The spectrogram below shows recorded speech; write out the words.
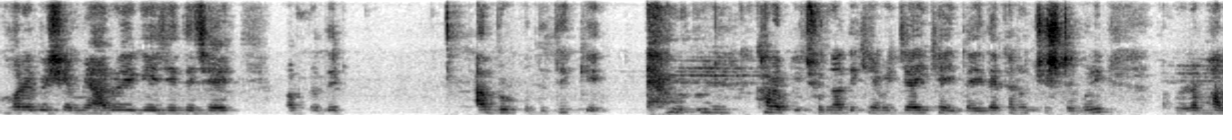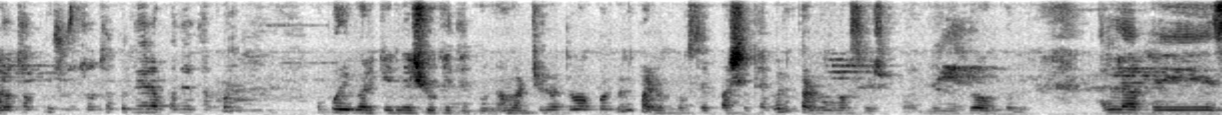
ঘরে বসে আমি আরও এগিয়ে যেতে চাই। আপনাদের আব্রুর থেকে খারাপ কিছু না দেখে আমি যাই খাই তাই দেখানোর চেষ্টা করি। আপনারা ভালো থাকুন, সুস্থ থাকুন, নিরাপদে থাকুন। পরিবারকে নিয়ে সুখে থাকুন। আমার জন্য দোয়া করবেন পারবেন বক্সের পাশে থাকবেন পারবেন বক্সের জন্য দোয়া করবেন আল্লাহ হাফেজ।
